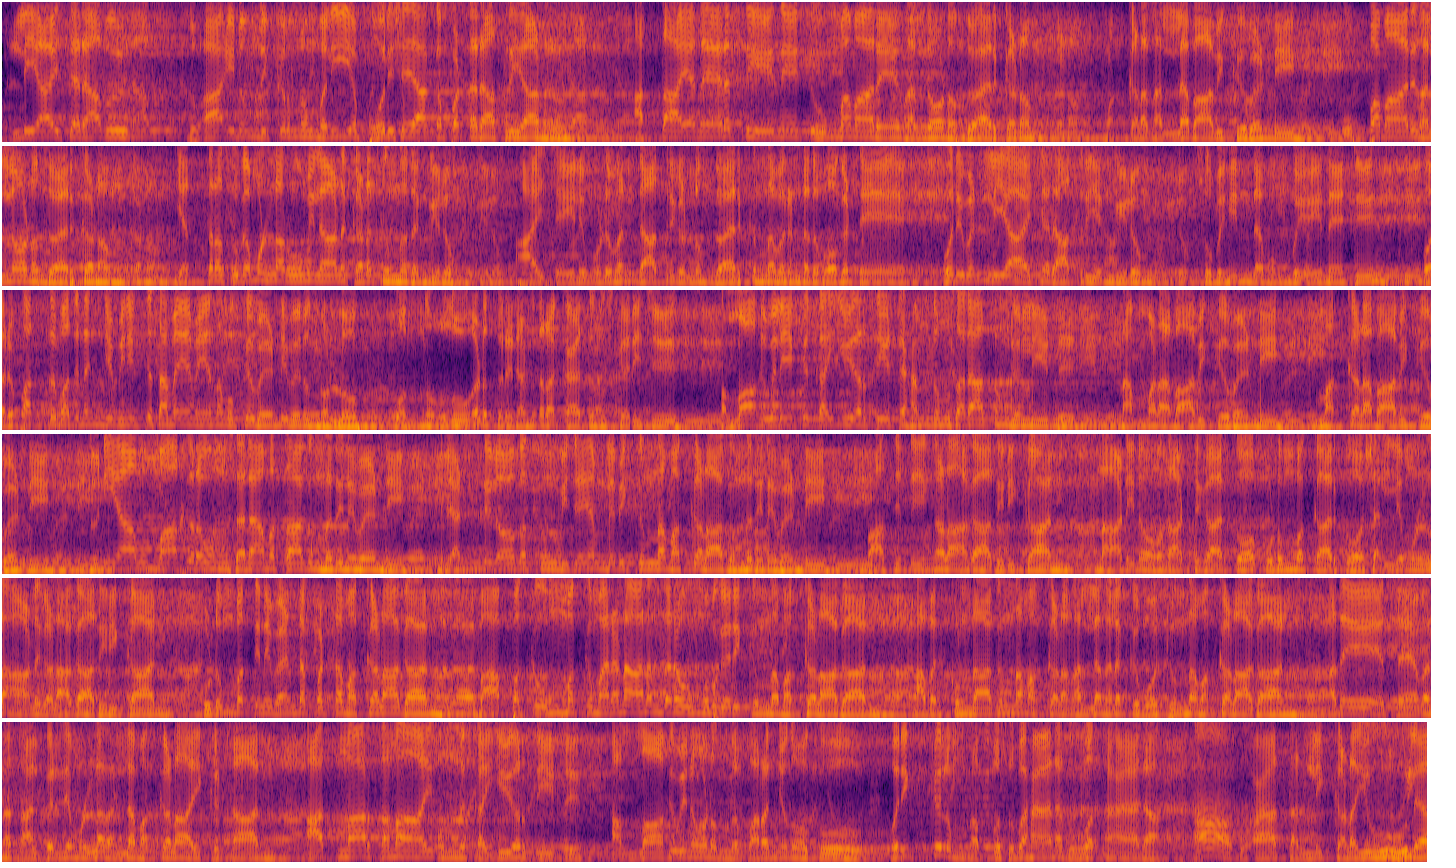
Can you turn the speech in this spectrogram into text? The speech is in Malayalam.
വെള്ളിയാഴ്ച രാവ്. ദുആഇനും നിക്കറിനും വലിയ പോരിശയാക്കപ്പെട്ട രാത്രിയാണ്. അത്തായ നേരത്തെ എഴുന്നേറ്റ് ഉമ്മമാരെ നല്ലോണം ദ്വാർക്കണം മക്കളെ നല്ല ഭാവിക്ക് വേണ്ടി ഉപ്പമാര് നല്ലോണം ദ്വാർക്കണം എത്ര സുഖമുള്ള റൂമിലാണ് കിടക്കുന്നതെങ്കിലും ആഴ്ചയിൽ മുഴുവൻ രാത്രികളിലും ദ്വാർക്കുന്നവരുണ്ടത് പോകട്ടെ. ഒരു വെള്ളിയാഴ്ച രാത്രിയെങ്കിലും സുബിഹിന്റെ മുമ്പ് എഴുന്നേറ്റ് ഒരു പത്ത് പതിനഞ്ച് മിനിറ്റ് സമയമേ നമുക്ക് വേണ്ടി വരുന്നുള്ളൂ. ഒന്ന് ഉളു എടുത്തൊരു രണ്ടറക്കാലത്ത് നിസ്കരിച്ച് അള്ളാഹുവിലേക്ക് കൈ ഉയർത്തിയിട്ട് ഹന്തും സലാത്തും ചൊല്ലിയിട്ട് നമ്മളെ ഭാവിക്ക് വേണ്ടി മക്കളെ ഭാവിക്ക് വേണ്ടി ദുനിയാവും ആഹ്റവും സലാമത്താകുന്നതിന് വേണ്ടി രണ്ട് ലോകത്തും വിജയം ലഭിക്കുന്ന മക്കളാകുന്നതിന് വേണ്ടി ഫാസിത്യങ്ങളാകാതിരിക്കാൻ നാടിനോ നാട്ടുകാർക്കോ കുടുംബക്കാർക്കോ ശല്യമുള്ള ആളുകളാകാതിരിക്കാൻ കുടുംബത്തിന് വേണ്ടപ്പെട്ട മക്കളാകാൻ ബാപ്പക്ക് ഉമ്മക്ക് മരണാനന്തരവും ഉപകരിക്കുന്ന മക്കളാകാൻ അവർക്കുണ്ടാകുന്ന മക്കളെ നല്ല നിലയ്ക്ക് പോറ്റുന്ന മക്കളാകാൻ അതേ സേവന താല്പര്യമുള്ള നല്ല മക്കളായി കിട്ടാൻ ആത്മാർത്ഥമായി ഒന്ന് കൈയുയർത്തിയിട്ട് അള്ളാഹുവിനോടൊന്ന് പറഞ്ഞു നോക്കൂ. ഒരിക്കലും റബ്ബ് ഹൂവത്താല ആ തള്ളിക്കളയൂല.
